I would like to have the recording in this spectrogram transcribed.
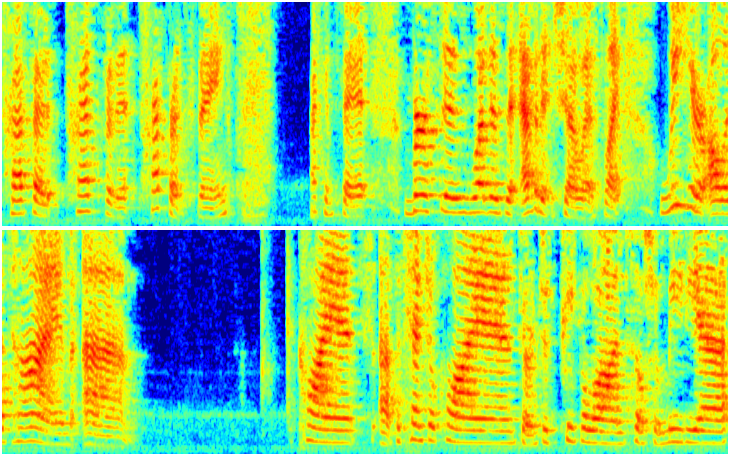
prefer- prefer- preference thing. I can say it. Versus what does the evidence show us? Like we hear all the time, um, clients, uh, potential clients, or just people on social media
